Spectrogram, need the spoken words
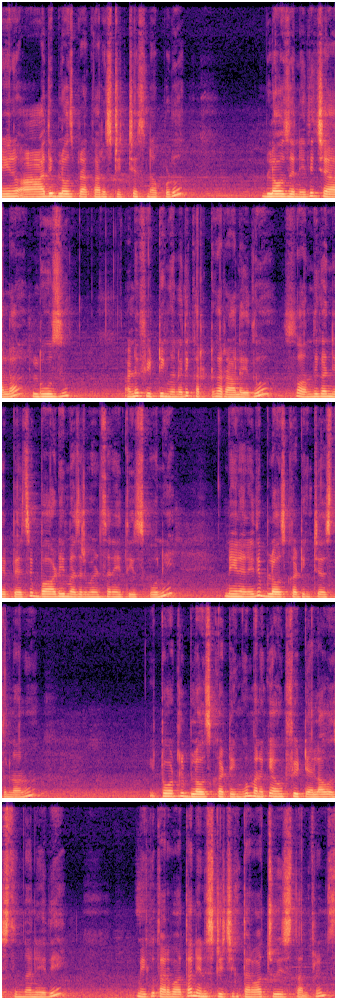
నేను ఆది బ్లౌజ్ ప్రకారం స్టిచ్ చేసినప్పుడు బ్లౌజ్ అనేది చాలా లూజు అంటే ఫిట్టింగ్ అనేది కరెక్ట్గా రాలేదు. సో అందుకని చెప్పేసి బాడీ మెజర్మెంట్స్ అనేవి తీసుకొని నేను అనేది బ్లౌజ్ కటింగ్ చేస్తున్నాను. ఈ టోటల్ బ్లౌజ్ కటింగ్ మనకి అవుట్ఫిట్ ఎలా వస్తుంది అనేది మీకు తర్వాత నేను స్టిచ్చింగ్ తర్వాత చూపిస్తాను ఫ్రెండ్స్.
